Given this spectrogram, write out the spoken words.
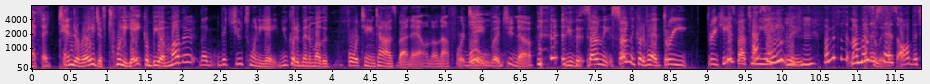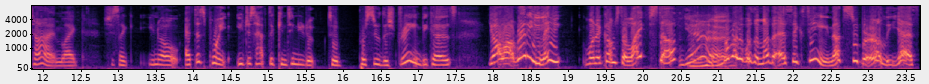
at the tender age of 28 could be a mother? Like, bitch, you 28. You could have been a mother 14 times by now. No, not 14, Whoa. but you know, you certainly certainly could have had three three kids by 28. Absolutely. Mhm. My mother, my mother Easily. says all the time, like she's like, you know, at this point, you just have to continue to to pursue this dream because y'all already late when it comes to life stuff. Yeah. my mm-hmm. mother was a mother at sixteen. That's super early, yes,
